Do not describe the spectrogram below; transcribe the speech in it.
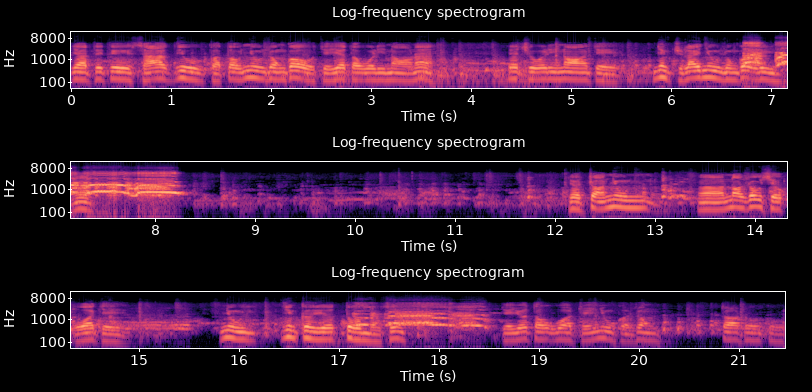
giờ từ từ xã dù có tàu nhu rong câu chỉ giờ tàu li nọ nè. Giờ chùa đi nọ chỉ, nhưng chỉ lấy nhu rong câu đi nè giờ chọn nhu à nó rau sữa quả chỉ nhưng cơ giờ tổ một xí để cho tàu qua chế nhung cả rong cho trâu tụ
